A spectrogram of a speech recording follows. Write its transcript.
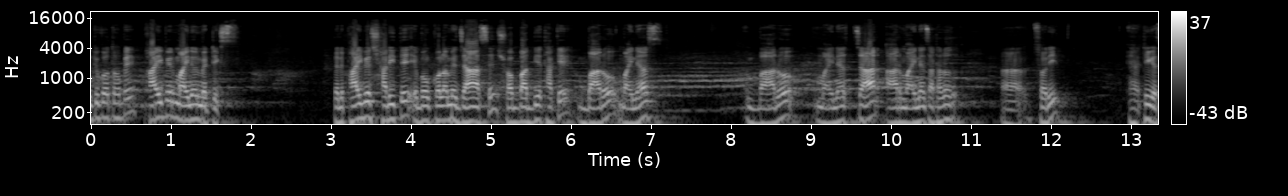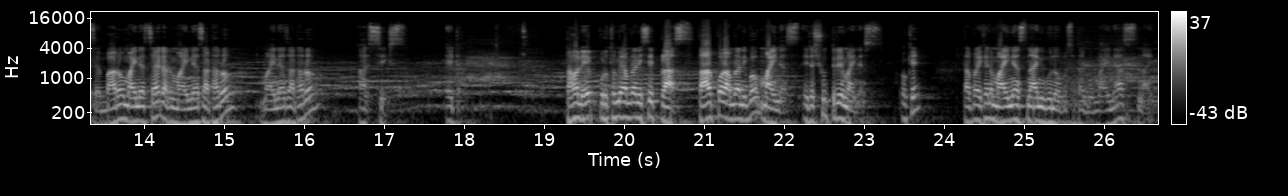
into কত হবে? ফাইভের মাইনর ম্যাট্রিক্স তাহলে ফাইভের সারিতে এবং কলামে যা আছে, সব বাদ দিয়ে থাকে বারো মাইনাস বারো মাইনাস চার আর মাইনাস আঠারো সরি হ্যাঁ ঠিক আছে, বারো মাইনাস চার আর মাইনাস আঠারো মাইনাস আঠারো আর সিক্স এটা। তাহলে প্রথমে আমরা নিচ্ছি প্লাস তারপর আমরা নিব মাইনাস এটা সূত্রের মাইনাস ওকে তারপর এখানে মাইনাস নাইন গুণ অবস্থা থাকবে মাইনাস নাইন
